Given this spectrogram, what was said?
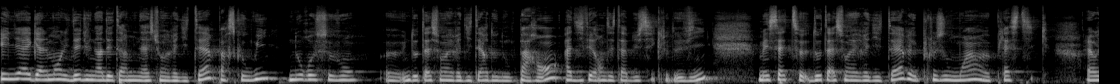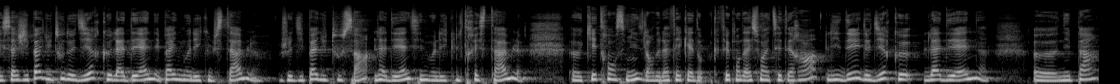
il y a également l'idée d'une indétermination héréditaire parce que oui, nous recevons euh, une dotation héréditaire de nos parents à différentes étapes du cycle de vie, mais cette dotation héréditaire est plus ou moins euh, plastique. Alors il ne s'agit pas du tout de dire que l'ADN n'est pas une molécule stable, je ne dis pas du tout ça. L'ADN c'est une molécule très stable euh, qui est transmise lors de la fécondation, etc. L'idée est de dire que l'ADN n'est pas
